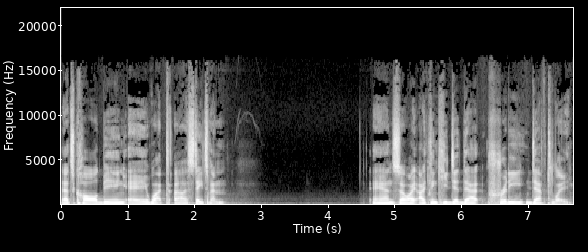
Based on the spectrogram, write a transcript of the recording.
That's called being a what? A statesman. And so I, I think he did that pretty deftly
